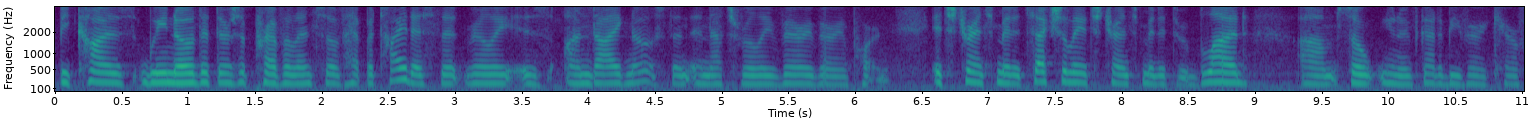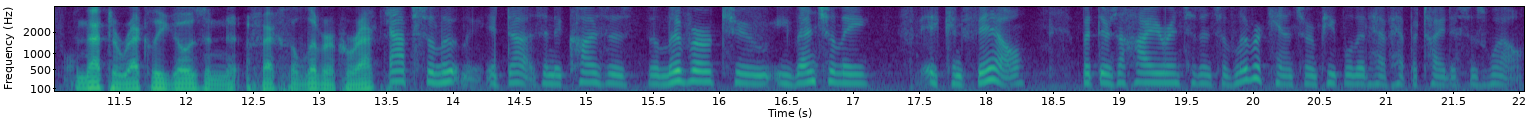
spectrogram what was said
because we know that there's a prevalence of hepatitis that really is undiagnosed, and, and that's really very, very important. It's transmitted sexually, it's transmitted through blood, um, so you know you've got to be very careful. And that directly goes and affects the liver, correct? Absolutely, it does, and it causes the liver to eventually it can fail, but there's a higher incidence of liver cancer in people that have hepatitis as well.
